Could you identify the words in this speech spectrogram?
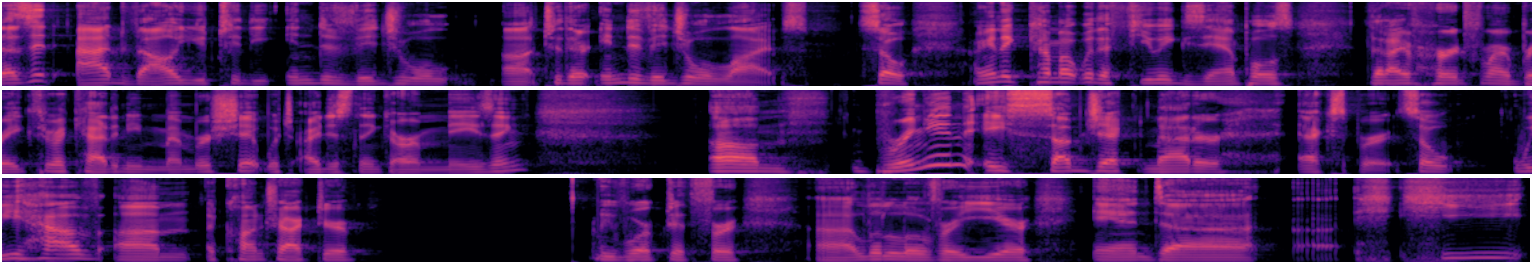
does it add value to the individual uh, to their individual lives? So i'm going to come up with a few examples that i've heard from our breakthrough academy membership which i just think are amazing. Um, bring in a subject matter expert. So we have um, a contractor we've worked with for uh, a little over a year and uh, he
